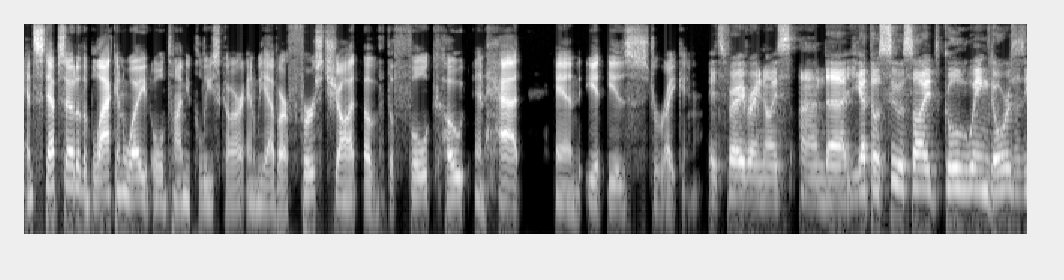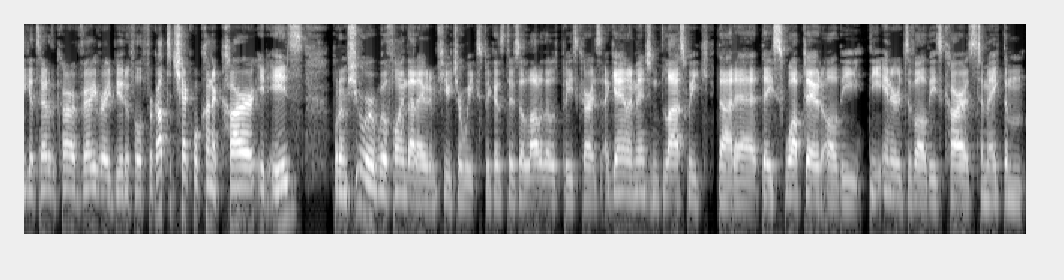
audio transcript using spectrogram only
and steps out of the black and white old timey police car, and we have our first shot of the full coat and hat, and it is striking. It's very, very nice. And uh, you get those suicide gull wing doors as he gets out of the car. Very, very beautiful. Forgot to check what kind of car it is, but I'm sure we'll find that out in future weeks because there's a lot of those police cars. Again, I mentioned last week that uh, they swapped out all the, the innards of all these cars to make them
